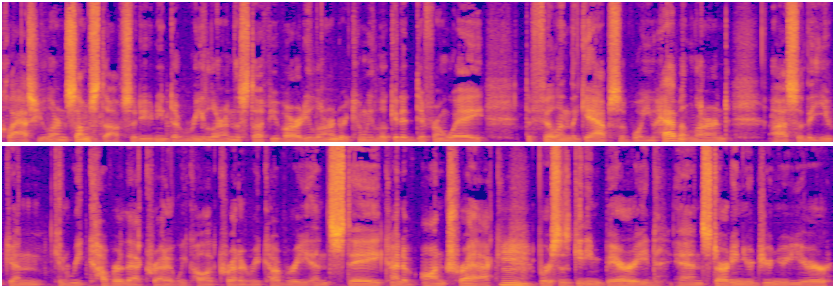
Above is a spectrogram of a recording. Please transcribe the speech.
class, you learn some stuff. So do you need to relearn the stuff you've already learned, or can we look at a different way to fill in the gaps of what you haven't learned, uh, so that you can can recover that credit? We call it credit recovery, and stay kind of on track mm. versus getting buried and starting your junior year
